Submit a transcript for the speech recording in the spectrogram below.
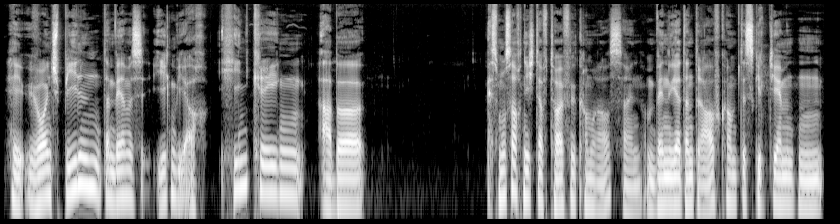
hey, wir wollen spielen, dann werden wir es irgendwie auch hinkriegen, aber es muss auch nicht auf Teufel komm raus sein. Und wenn ja dann draufkommt, es gibt jemanden,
